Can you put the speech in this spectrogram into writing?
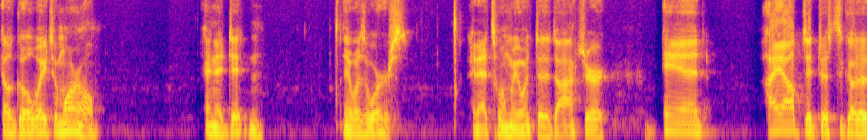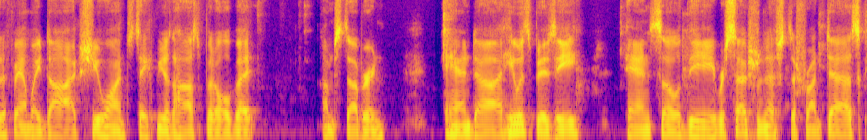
It'll go away tomorrow. And it didn't. It was worse. And that's when we went to the doctor. And I opted just to go to the family doc. She wanted to take me to the hospital, but I'm stubborn. And uh, he was busy. And so the receptionist at the front desk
